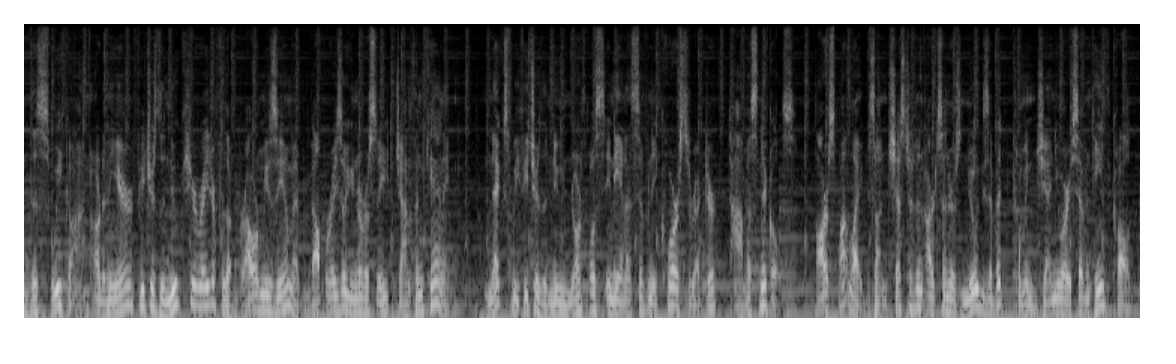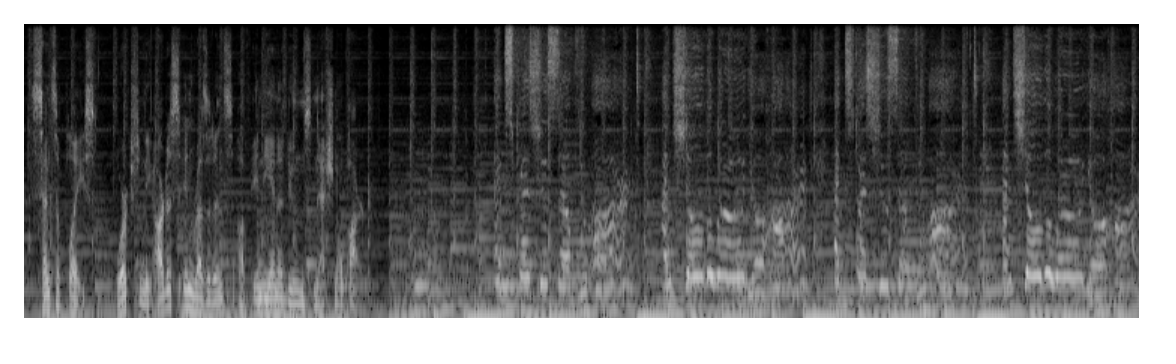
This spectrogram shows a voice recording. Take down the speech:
This week on Art in the Air features the new curator for the Brauer Museum at Valparaiso University, Jonathan Canning. Next, we feature the new Northwest Indiana Symphony Chorus director, Thomas Nichols. Our spotlight is on Chesterton Art Center's new exhibit coming January 17th called Sense of Place Works from the Artists in Residence of Indiana Dunes National Park. Express yourself through art and show the world your heart. Express yourself through art and show the world your heart.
